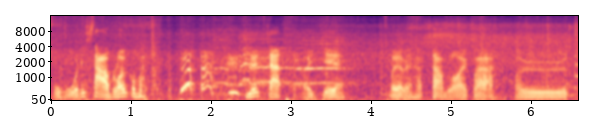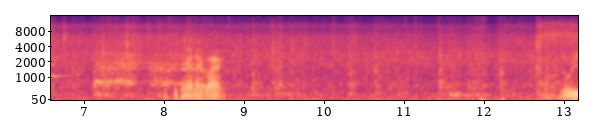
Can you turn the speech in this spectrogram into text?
โอ้โหที่สามร้อยกว่าบาท เยอะจัด โอเค เปิดไปครับสามร้อยกว่าเออจะได้อะไรบ้าง ลุย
